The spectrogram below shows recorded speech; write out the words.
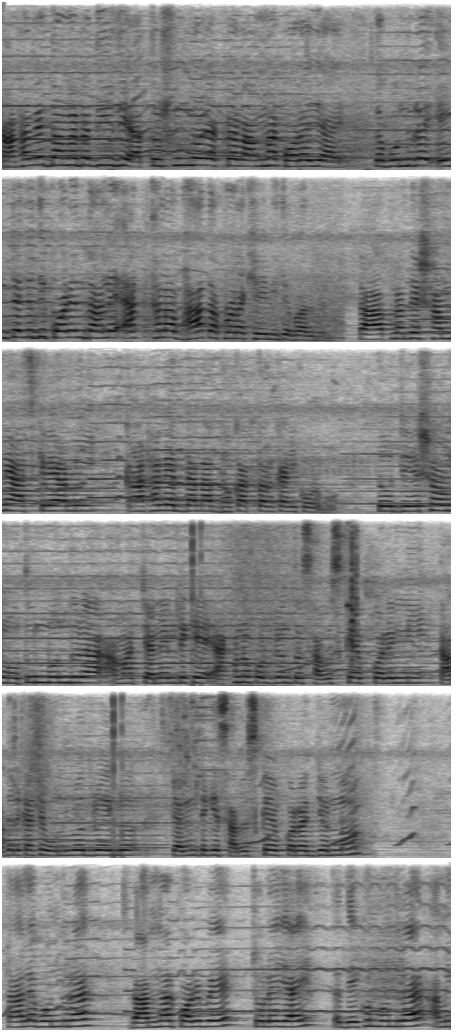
কাঁঠালের দানাটা দিয়ে যে এত সুন্দর একটা রান্না করা যায়, তা বন্ধুরা এইটা যদি করেন তাহলে এক থালা ভাত আপনারা খেয়ে নিতে পারবেন। তা আপনাদের সামনে আজকে আমি কাঁঠালের দানার ধোকার তরকারি করব। তো যেসব নতুন বন্ধুরা আমার চ্যানেলটিকে এখনও পর্যন্ত সাবস্ক্রাইব করেননি, তাদের কাছে অনুরোধ রইল চ্যানেলটিকে সাবস্ক্রাইব করার জন্য। তাহলে বন্ধুরা, রান্নার পর্বে চলে যাই। তা দেখুন বন্ধুরা, আমি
